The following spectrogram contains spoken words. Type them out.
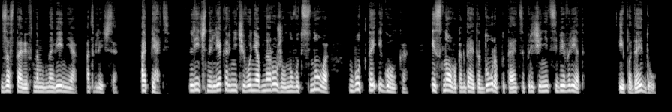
заставив на мгновение отвлечься. Опять. Личный лекарь ничего не обнаружил, но вот снова будто иголка. И снова, когда эта дура пытается причинить себе вред. И подойду.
